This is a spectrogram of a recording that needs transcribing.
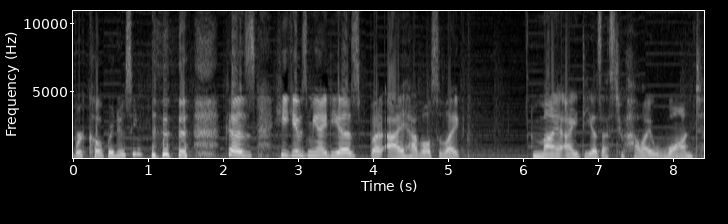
We're co-producing, because he gives me ideas, but I have also like my ideas as to how I want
